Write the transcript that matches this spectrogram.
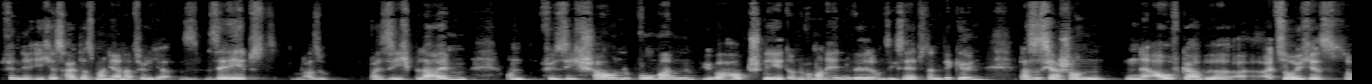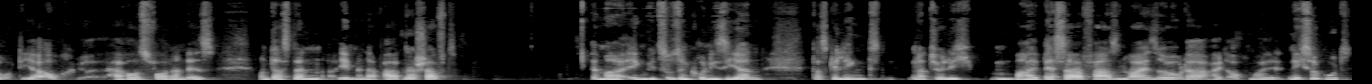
finde ich, ist halt, dass man ja natürlich selbst, also bei sich bleiben und für sich schauen, wo man überhaupt steht und wo man hin will und sich selbst entwickeln. Das ist ja schon eine Aufgabe als solches, so, die ja auch herausfordernd ist. Und das dann eben in der Partnerschaft immer irgendwie zu synchronisieren, das gelingt natürlich mal besser, phasenweise oder halt auch mal nicht so gut.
